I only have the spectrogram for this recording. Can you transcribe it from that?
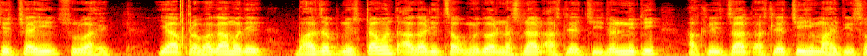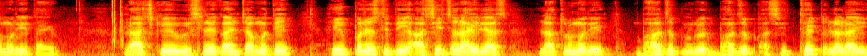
चर्चाही सुरू आहे. या प्रभागामध्ये भाजप निष्ठावंत आघाडीचा उमेदवार नसणार असल्याची रणनीती आखली जात असल्याचीही माहिती समोर येत आहे. राजकीय विश्लेषकांच्या मते ही परिस्थिती अशीच राहिल्यास लातूरमध्ये भाजप विरोध भाजप अशी थेट लढाई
